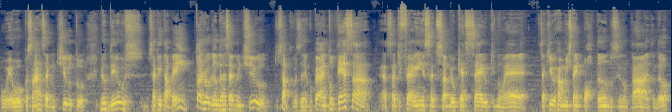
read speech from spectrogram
o, o personagem recebe um tiro, tu, meu Deus, será que ele tá bem? Tu tá jogando, recebe um tiro, tu sabe que vai se recuperar. Então tem essa, essa diferença de saber o que é sério, o que não é. Se aquilo realmente tá importando, se não tá, entendeu?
